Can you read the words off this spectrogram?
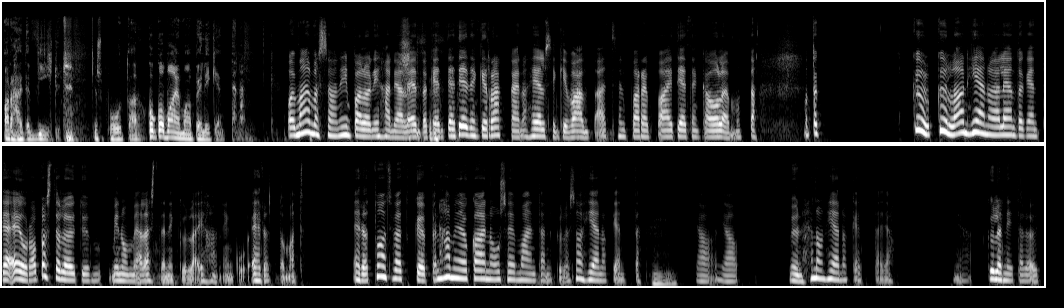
parhaiten viihdyt, jos puhutaan koko maailmaa pelikenttänä? Oi maailmassa on niin paljon ihania lentokenttiä. Tietenkin rakkain on Helsinki-Vantaa, että sen parempaa ei tietenkään ole, mutta, mutta kyllä, kyllä on hienoja lentokenttiä. Euroopasta löytyy minun mielestäni kyllä ihan niin kuin ehdottomat, ehdottomat hyvät. Kööpenhamina, joka aina usein mainitaan, niin kyllä se on hieno kenttä. Mm. Ja, ja Mynhän on hieno kenttä ja, ja kyllä niitä löytyy.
